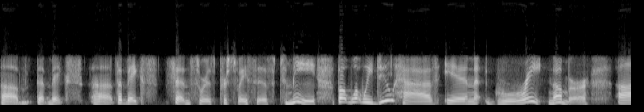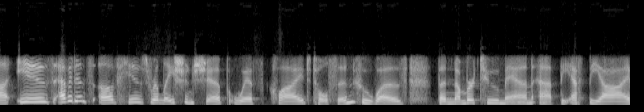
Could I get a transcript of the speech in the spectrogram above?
um, that makes uh, that makes sense or is persuasive to me. But what we do have in great number uh, is evidence of his relationship with Clyde Tolson, who was the number two man at the FBI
